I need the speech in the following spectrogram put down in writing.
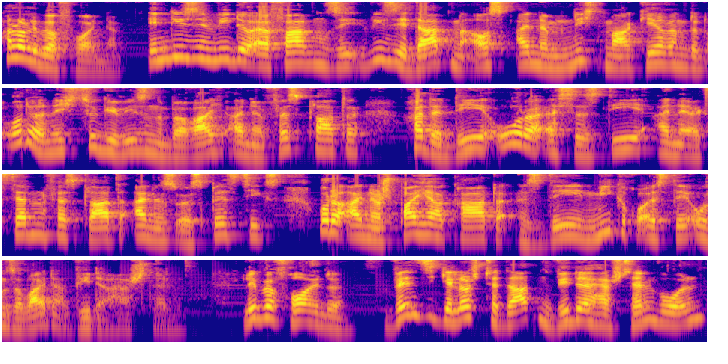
Hallo liebe Freunde, in diesem Video erfahren Sie, wie Sie Daten aus einem nicht markierenden oder nicht zugewiesenen Bereich einer Festplatte, HDD oder SSD, einer externen Festplatte, eines USB-Sticks oder einer Speicherkarte SD, MicroSD usw. So wiederherstellen. Liebe Freunde, wenn Sie gelöschte Daten wiederherstellen wollen,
